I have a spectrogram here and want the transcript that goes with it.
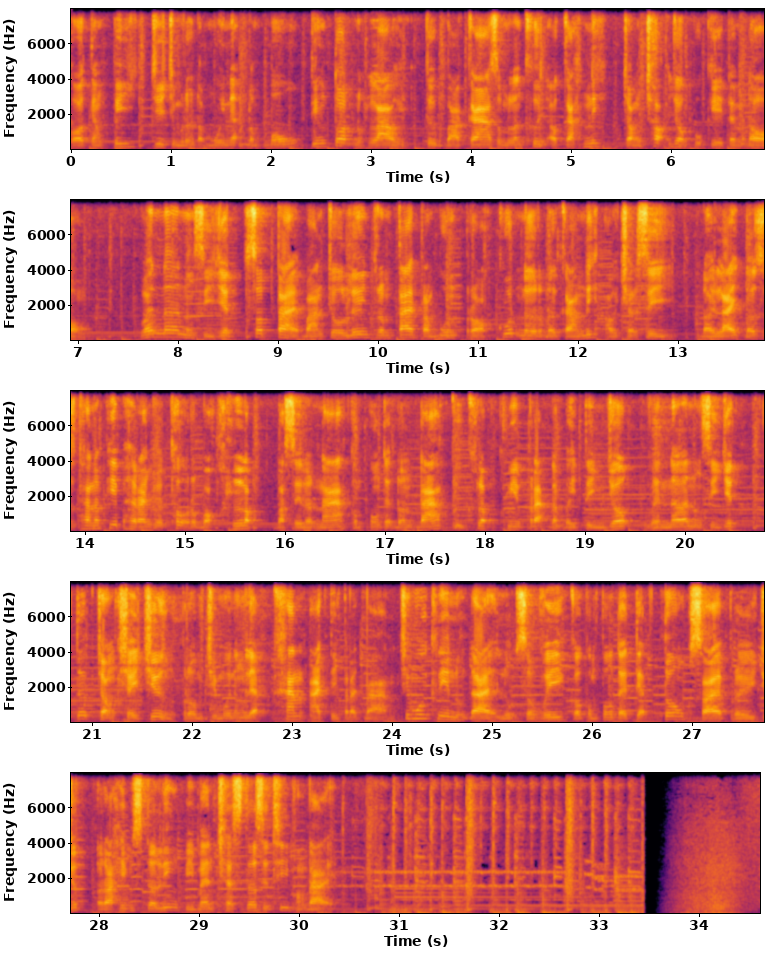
ករទាំងពីរជាជំរើស11អ្នកដំបូងទៀងទាត់នោះឡើយទើបបាកាសម្លឹងឃើញឱកាសនេះចង់ឆក់យកពួកគេតែម្ដង Werner និង Ziyech សុទ្ធតែបានចូលលេងត្រឹមតែ9ប្រកួតនៅរដូវកាលនេះឲ្យ Chelsea ដោយឡែកដោយស្ថានភាពហិរញ្ញវត្ថុរបស់ក្លឹប Barcelona កំពុងតែដុនដាបគឺក្លឹបគ្មានប្រាក់ដើម្បីទិញយក Werner និង Ziyech ទើបចង់ខ្ចីជើងព្រមជាមួយនឹងលក្ខខណ្ឌអាចទិញប្រាច់បានជាមួយគ្នានោះដែរលោកសាវីក៏កំពុងតែតាក់ទងខ្សែប្រយុទ្ធ Raheem Sterling ពី Manchester City ផងដែរ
